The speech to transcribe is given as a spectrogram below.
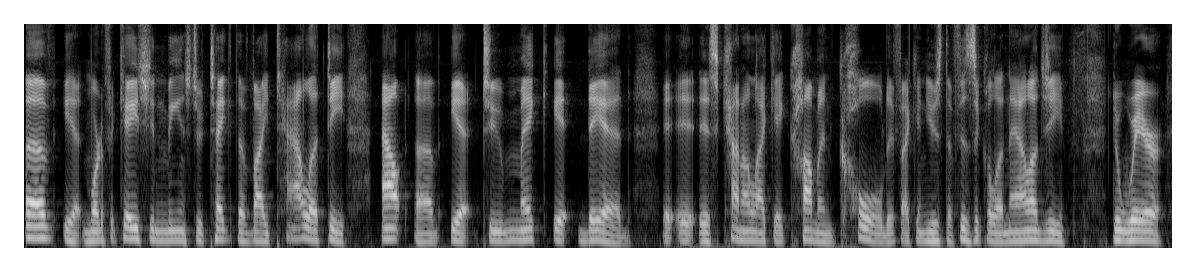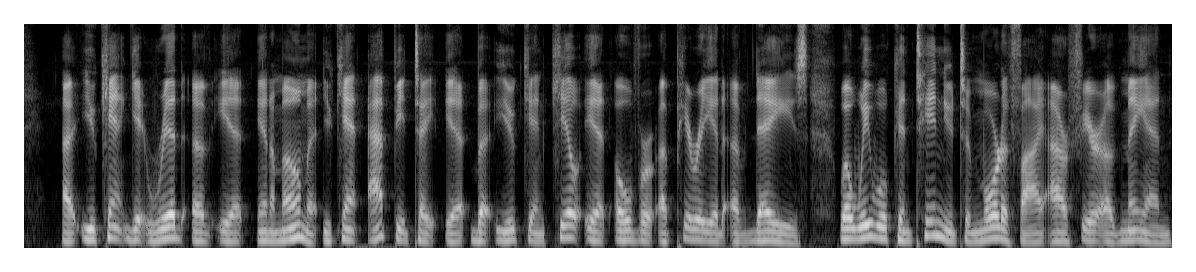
of it mortification means to take the vitality out of it to make it dead it's kind of like a common cold if i can use the physical analogy to where uh, you can't get rid of it in a moment. You can't amputate it, but you can kill it over a period of days. Well, we will continue to mortify our fear of man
